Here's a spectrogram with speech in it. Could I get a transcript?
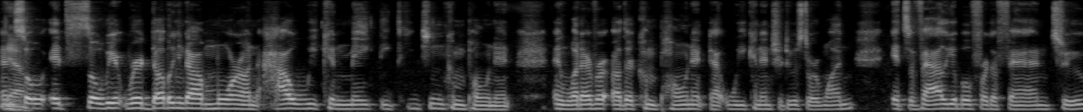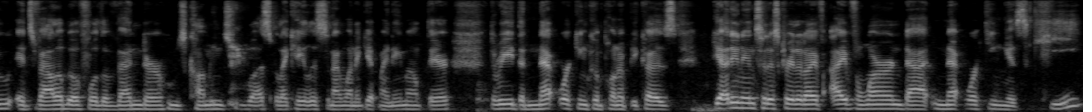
And Yeah. so it's so we're we're doubling down more on how we can make the teaching component and whatever other component that we can introduce or one, it's valuable for the fan, two, it's valuable for the vendor who's coming to us, but like, hey, listen, I want to get my name out there. Three, the networking component, because getting into this creative life, I've learned that networking is key.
